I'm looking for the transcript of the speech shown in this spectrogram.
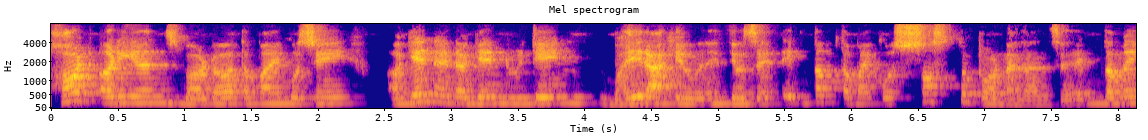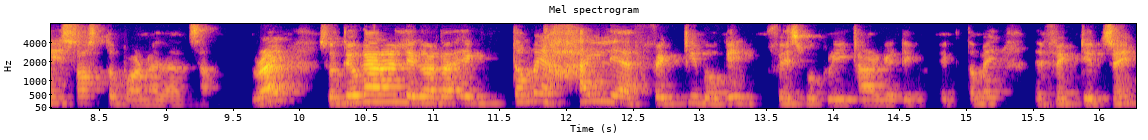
हट अडियन्सबाट तपाईँको चाहिँ अगेन एन्ड अगेन रिटेन भइराख्यो भने त्यो चाहिँ एकदम तपाईँको सस्तो पर्न जान्छ एकदमै सस्तो पर्न जान्छ। राइट सो त्यो कारणले गर्दा एकदमै हाइली इफेक्टिभ हो कि फेसबुक रिटार्गेटिङ एकदमै इफेक्टिभ चाहिँ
